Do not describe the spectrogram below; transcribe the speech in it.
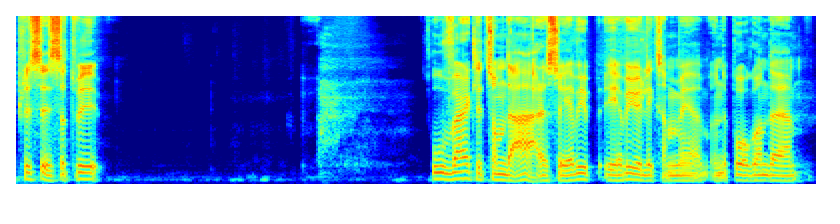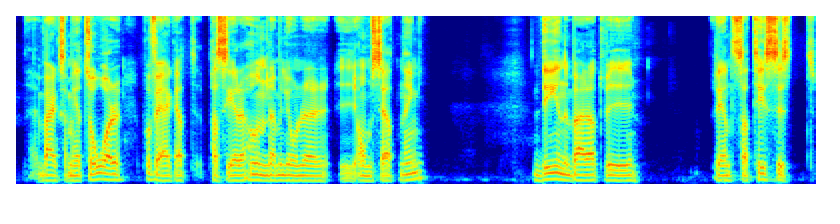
Precis, att vi, overkligt som det är så är vi, är vi ju liksom under pågående verksamhetsår på väg att passera 100 miljoner i omsättning. Det innebär att vi rent statistiskt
